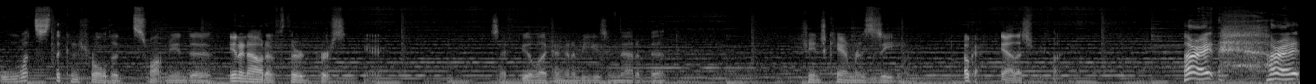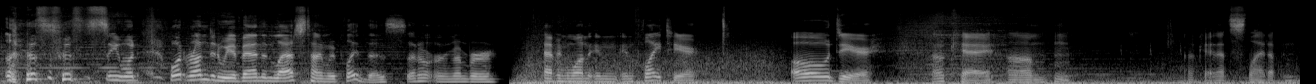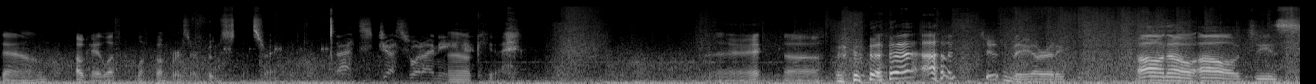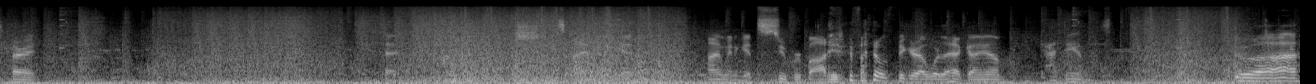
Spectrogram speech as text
what's the control to swap me into in and out of third person here? Because I feel like I'm going to be using that a bit. Change camera Z. Okay, yeah, that should be fine. All right, all right. Let's, let's, see what what run did we abandon last time we played this. I don't remember having one in in flight here. Oh dear. Okay. Um. Hmm. Okay, that's slide up and down. Okay, left left bumper is our boost. That's right. That's just what I need. Okay. All right. Uh. oh, shooting me already. Oh no. Oh jeez. All Okay. Jeez, I'm gonna get, I'm gonna get super bodied if I don't figure out where the heck I am. God damn. Uh,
